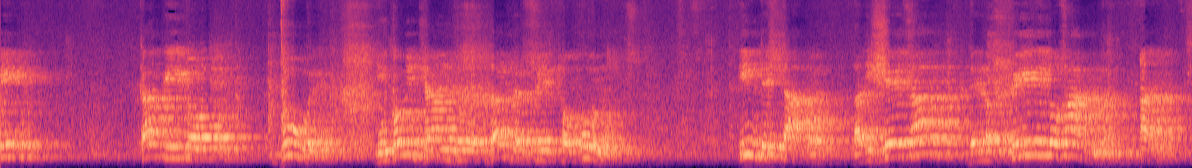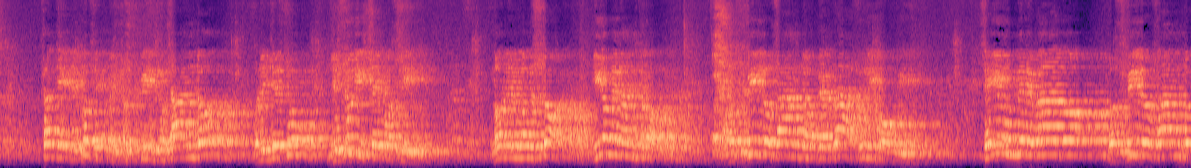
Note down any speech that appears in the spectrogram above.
Apocalisse capitolo 2, incominciando dal versetto 1. Intestato la discesa dello Spirito Santo. Allora, fratelli, cos'è questo Spirito Santo? Vuole Gesù? Gesù disse così, non è una storia, io me ne andrò, lo Spirito Santo verrà su di voi. Se io non me ne vado, lo Spirito Santo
